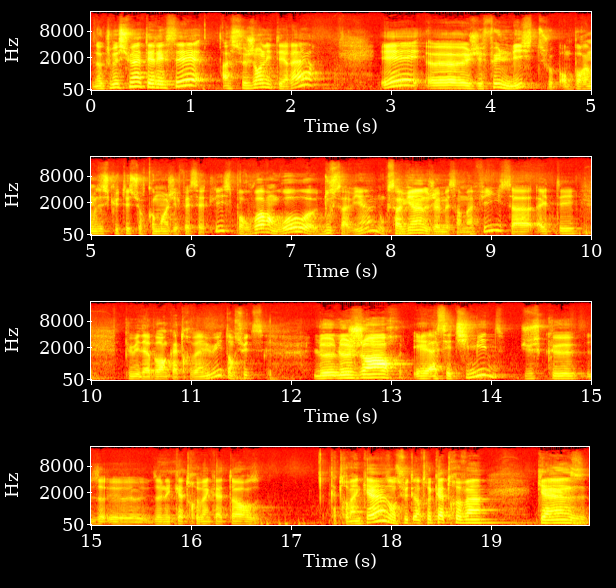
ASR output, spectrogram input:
Donc je me suis intéressé à ce genre littéraire et euh, j'ai fait une liste, on pourra en discuter sur comment j'ai fait cette liste, pour voir en gros euh, d'où ça vient. Donc ça vient de Jamais sans ma fille, ça a été publié d'abord en 88, ensuite le, genre est assez timide jusque euh, années 94, 95, ensuite entre 95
